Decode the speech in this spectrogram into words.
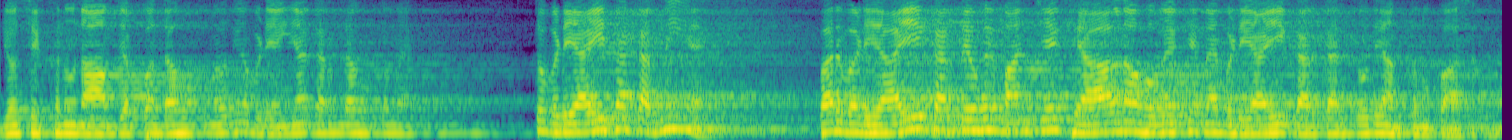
ਜੋ ਸਿੱਖ ਨੂੰ ਨਾਮ ਜਪਣ ਦਾ ਹੁਕਮ ਹੈ, ਉਹਦੀਆਂ ਵਡਿਆਈਆਂ ਕਰਨ ਦਾ ਹੁਕਮ ਹੈ। ਤਾਂ ਵਡਿਆਈ ਤਾਂ ਕਰਨੀ ਹੈ, ਪਰ ਵਡਿਆਈ ਕਰਦੇ ਹੋਏ ਮਨ 'ਚ ਇਹ ਖਿਆਲ ਨਾ ਹੋਵੇ ਕਿ ਮੈਂ ਵਡਿਆਈ ਕਰ ਕਰਕੇ ਉਹਦੇ ਅੰਤ ਨੂੰ ਪਾ ਸਕਦਾ।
